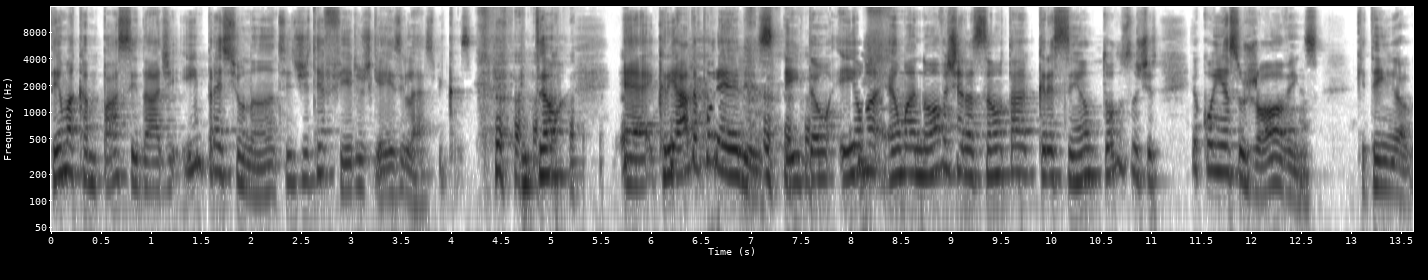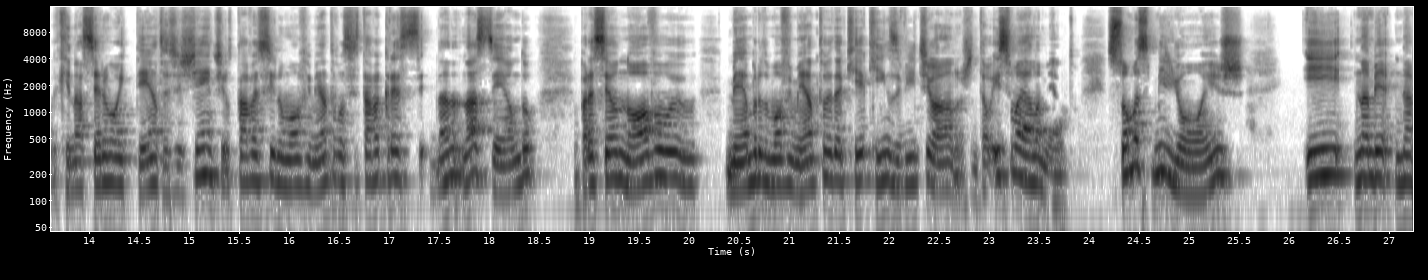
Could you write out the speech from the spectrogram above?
tem uma capacidade impressionante de ter filhos gays e lésbicas. Então, é criada por eles. Então, é uma, é uma nova geração está crescendo todos os dias. Eu conheço jovens que tem que nasceram em 80. Gente, eu estava assim no movimento, você estava nascendo para ser um novo membro do movimento daqui a 15, 20 anos. Então, isso é um elemento. Somos milhões e na, na,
